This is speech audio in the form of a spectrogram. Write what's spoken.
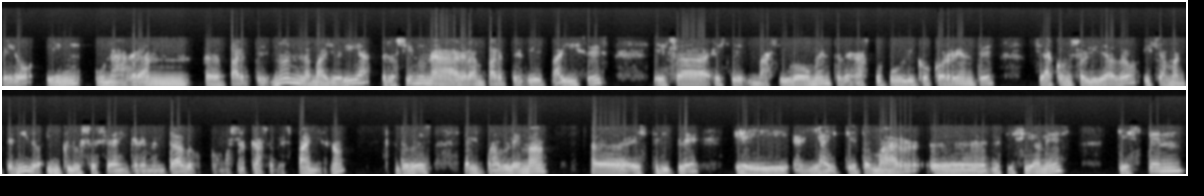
pero en una gran eh, parte, no en la mayoría, pero sí en una gran parte de países, esa, ese masivo aumento de gasto público corriente se ha consolidado y se ha mantenido, incluso se ha incrementado, como es el caso de España, ¿no? Entonces, el problema eh, es triple y, hay que tomar eh, decisiones que estén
